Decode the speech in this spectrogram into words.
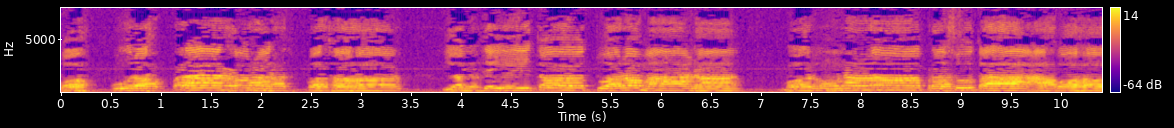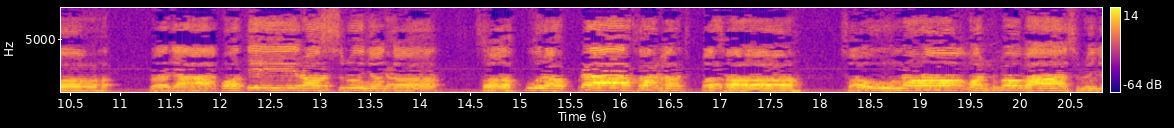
कः पुरः प्राणत्पथः यञ्जयितत्वरमाणा वरुणा प्रसुता आपः। प्रजापतेरसृजत। सः पुरः प्राखनत्पथः सौ न अन्ववासृज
